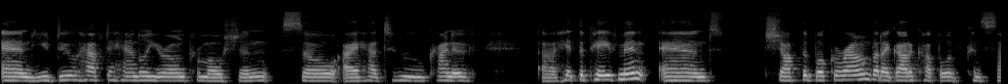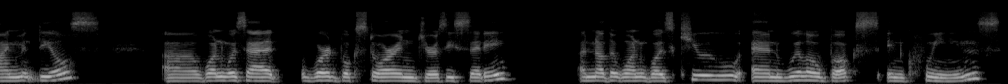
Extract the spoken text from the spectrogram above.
and you do have to handle your own promotion. So i had to kind of uh, hit the pavement and shop the book around but i got a couple of consignment deals. Uh, one was at word bookstore in jersey city. Another one was Kew and Willow Books in Queens.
